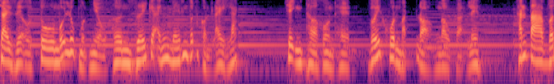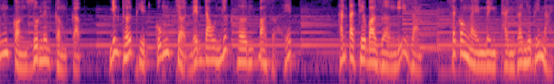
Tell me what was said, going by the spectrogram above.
Chai rượu tu mỗi lúc một nhiều hơn dưới cái ánh nến vẫn còn lay lắt. Trịnh thở hổn hển với khuôn mặt đỏ ngầu cả lên. Hắn ta vẫn còn run lên cầm cập, những thớ thịt cũng trở nên đau nhức hơn bao giờ hết. Hắn ta chưa bao giờ nghĩ rằng sẽ có ngày mình thành ra như thế này.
